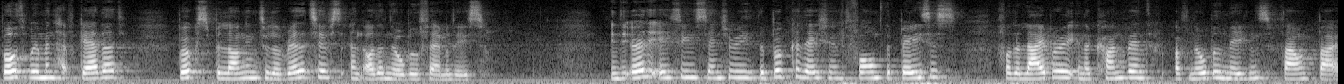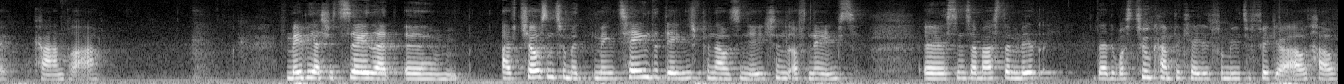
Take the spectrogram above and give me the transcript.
Both women have gathered books belonging to their relatives and other noble families. In the early 18th century, the book collection formed the basis for the library in a convent of noble maidens found by Karen Brahe. Maybe I should say that um, I've chosen to ma- maintain the Danish pronunciation of names uh, since I must admit that it was too complicated for me to figure out how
